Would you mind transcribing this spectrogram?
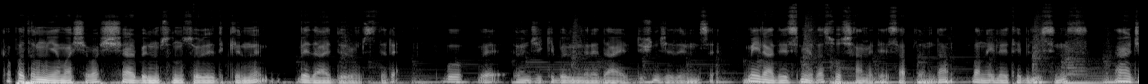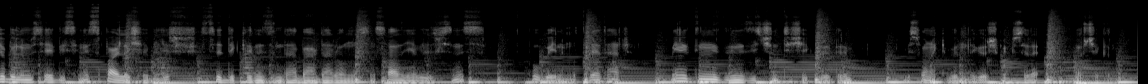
Kapatalım yavaş yavaş. Her bölüm sonu söylediklerimle veda ediyorum sizlere. Bu ve önceki bölümlere dair düşüncelerinizi mail adresim ya da sosyal medya hesaplarından bana iletebilirsiniz. Ayrıca bölümü sevdiyseniz paylaşabilir, sevdiklerinizin de haberdar olmasını sağlayabilirsiniz. Bu beni mutlu eder. Beni dinlediğiniz için teşekkür ederim. Bir sonraki bölümde görüşmek üzere. Hoşçakalın.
